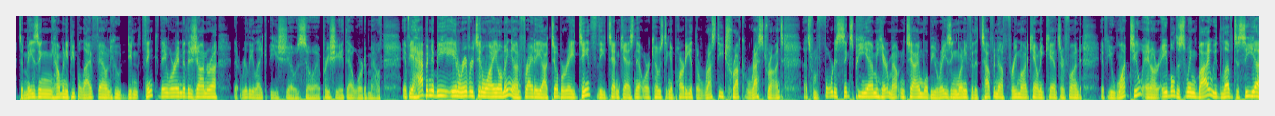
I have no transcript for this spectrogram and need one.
It's amazing how many people I've found who didn't think they were into the genre that really like these shows. So I appreciate that word of mouth. If you happen to be in Riverton, Wyoming on Friday, October 18th, the 10cast network hosting a party at the Rusty Truck Restaurant. That's from 4 to 6 p.m. here, Mountain Time. We'll be raising money for the Tough Enough Fremont County Cancer Fund. If you want to and are able to swing by, we'd love to see you.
